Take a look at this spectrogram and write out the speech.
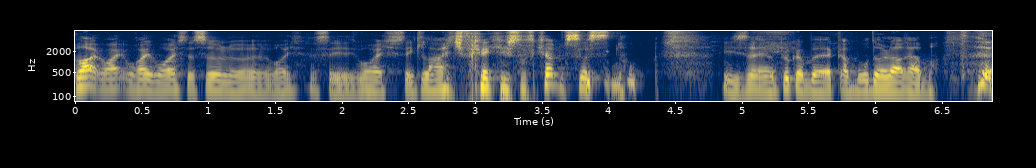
Ouais, ouais, ouais, ouais, c'est ça, là. Ouais, c'est ouais, c'est clair qu'il ferait quelque chose comme ça, sinon. Serait un peu comme, euh, comme au Dolorama.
